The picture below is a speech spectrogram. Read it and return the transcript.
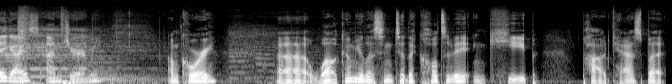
Hey guys, I'm Jeremy. I'm Corey. Uh, welcome. You listen to the Cultivate and Keep podcast, but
